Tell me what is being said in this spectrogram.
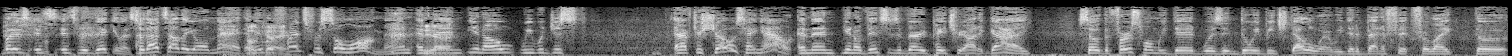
But it's it's, it's ridiculous. So that's how they all met, and they were friends for so long, man. And Yeah. then you know we would just after shows hang out, and then you know Vince is a very patriotic guy. So the first one we did was in Dewey Beach, Delaware. We did a benefit for like the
